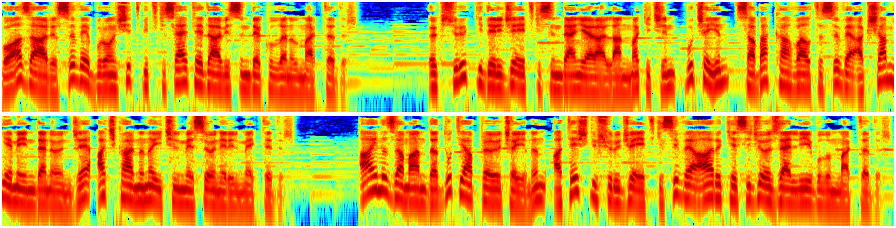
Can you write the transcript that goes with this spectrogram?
boğaz ağrısı ve bronşit bitkisel tedavisinde kullanılmaktadır. Öksürük giderici etkisinden yararlanmak için, bu çayın, sabah kahvaltısı ve akşam yemeğinden önce, aç karnına içilmesi önerilmektedir. Aynı zamanda dut yaprağı çayının, ateş düşürücü etkisi ve ağrı kesici özelliği bulunmaktadır.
